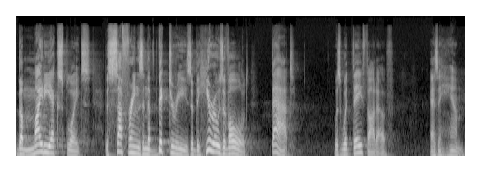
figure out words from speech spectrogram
The mighty exploits the sufferings and the victories of the heroes of old. That was what they thought of as a hymn.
